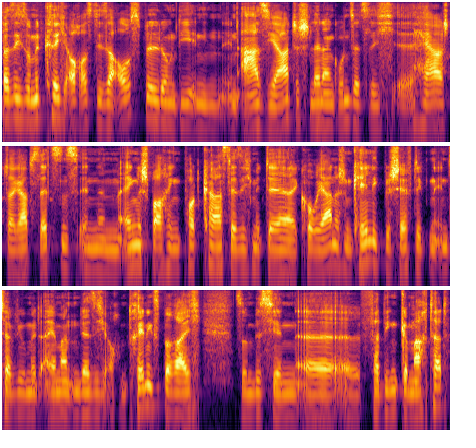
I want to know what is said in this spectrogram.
was ich so mitkriege, auch aus dieser Ausbildung, die in, in asiatischen Ländern grundsätzlich äh, herrscht. Da gab es letztens in einem englischsprachigen Podcast, der sich mit der koreanischen K-League beschäftigt, ein Interview mit jemandem, der sich auch im Trainingsbereich so ein bisschen äh, verdient gemacht hat.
